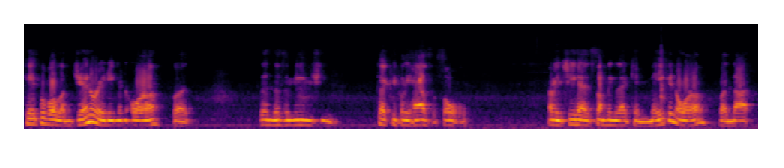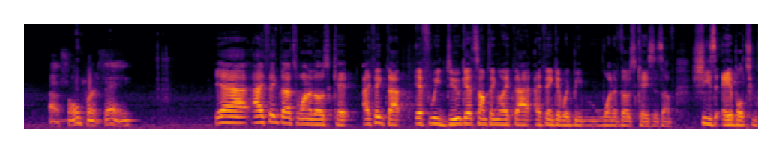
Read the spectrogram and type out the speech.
capable of generating an aura, but then doesn't mean she technically has a soul. I mean, she has something that can make an aura, but not a soul per se. Yeah, I think that's one of those. Ca- I think that if we do get something like that, I think it would be one of those cases of she's able to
